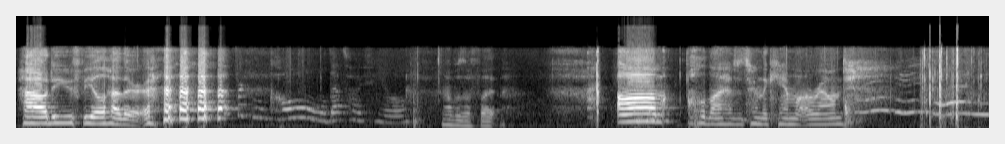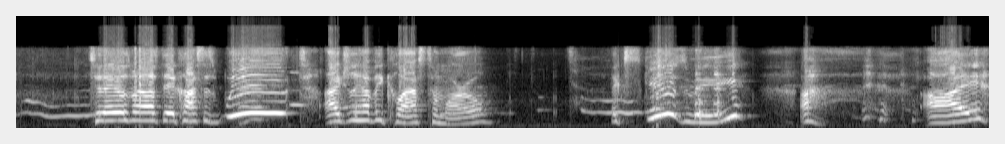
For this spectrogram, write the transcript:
How do you feel, Heather? Freaking cold. That's how I feel. that was a foot. Um, hold on. I have to turn the camera around. Today was my last day of classes. Woot! I actually have a class tomorrow. Excuse me. Uh, I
